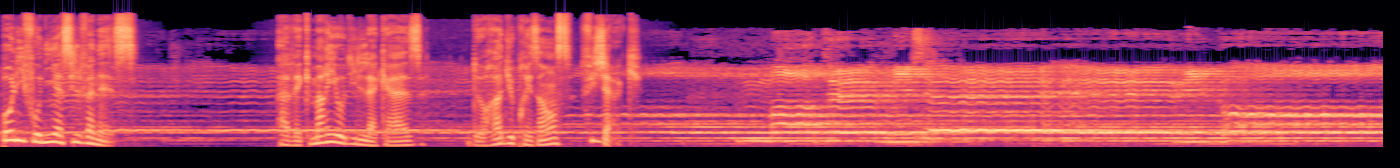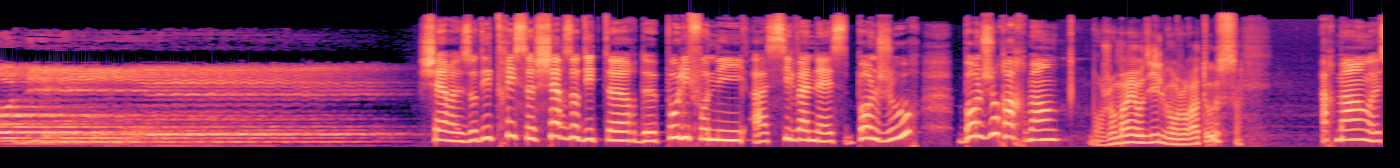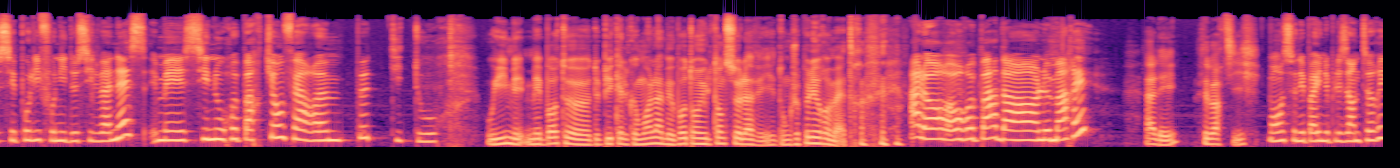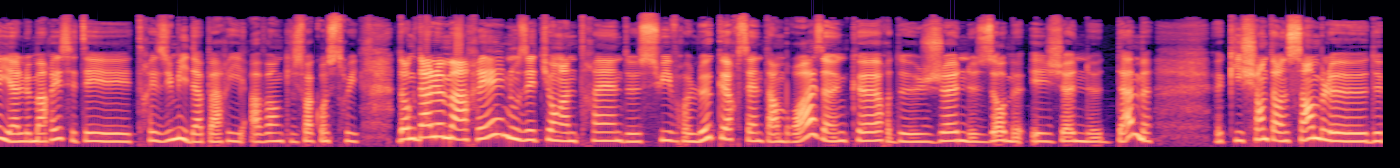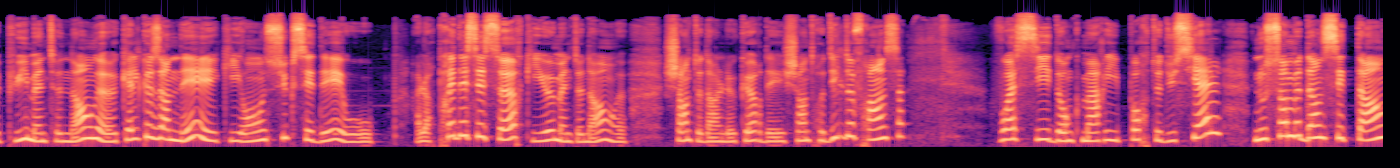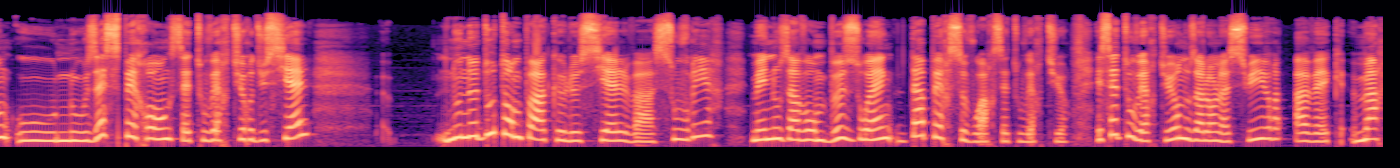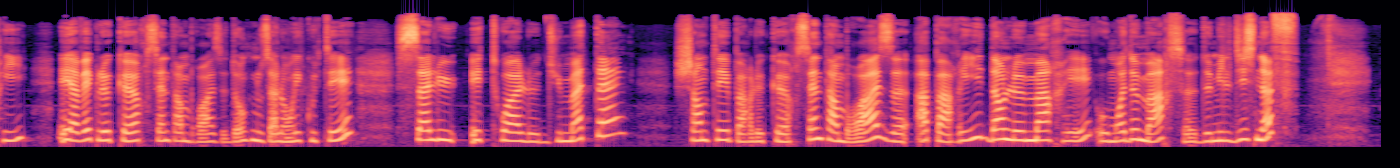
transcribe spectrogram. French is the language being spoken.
Polyphonie à Sylvanès avec Marie-Odile Lacaze de Radio Présence Figeac. Chères auditrices, chers auditeurs de Polyphonie à Sylvanès, bonjour. Bonjour Armand. Bonjour Marie-Odile, bonjour à tous. Armand, euh, c'est Polyphonie de Sylvanès, mais si nous repartions faire un petit tour. Oui, mais mes bottes, euh, depuis quelques mois là, mes bottes ont eu le temps de se laver, donc je peux les remettre. Alors, on repart dans le marais? Allez, c'est parti. Bon, ce n'est pas une plaisanterie. Hein. Le marais, c'était très humide à Paris avant qu'il soit construit. Donc, dans le marais, nous étions en train de suivre le chœur Saint-Ambroise, un chœur de jeunes hommes et jeunes dames euh, qui chantent ensemble euh, depuis maintenant euh, quelques années et qui ont succédé à leurs prédécesseurs qui, eux, maintenant, chantent dans le chœur des chantres d'Île-de-France. Voici donc Marie, porte du ciel. Nous sommes dans ces temps où nous espérons cette ouverture du ciel. Nous ne doutons pas que le ciel va s'ouvrir, mais nous avons besoin d'apercevoir cette ouverture. Et cette ouverture, nous allons la suivre avec Marie et avec le chœur Saint-Ambroise. Donc nous allons écouter Salut étoile du matin, chanté par le chœur Saint-Ambroise à Paris dans le Marais au mois de mars 2019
